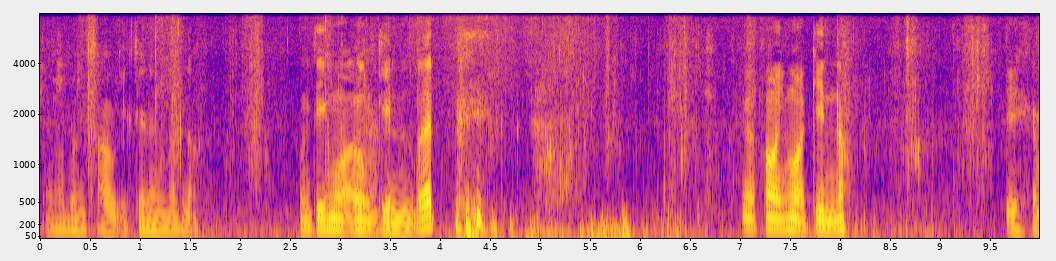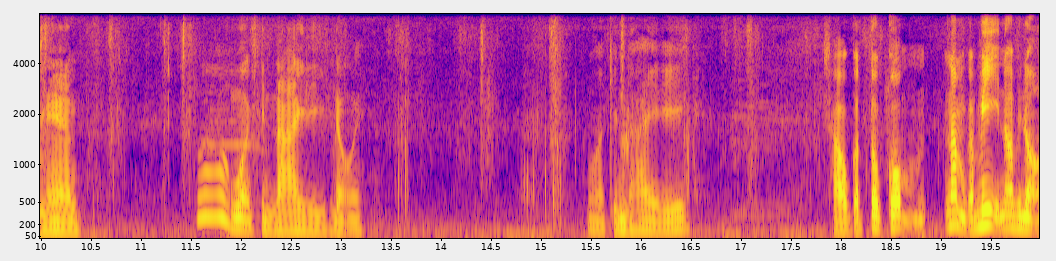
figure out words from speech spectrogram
แล้วมาเบิ่งเขาอีกเท่านึงนะพี่น้องบางทีงัวลงกินเบิดเออห้อยงัวกินเนาะพี่กับแมนงัวกินลายดีพี่น้องเอ้ย ว่ากินได้ดิเชากับตัวกบน้ำกับมีเนาะพี่น้อง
